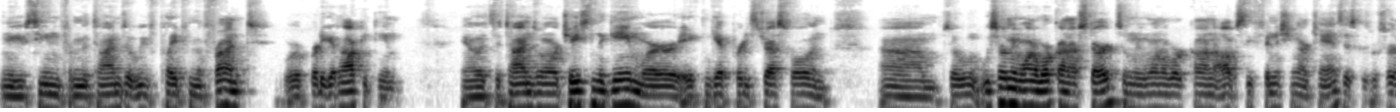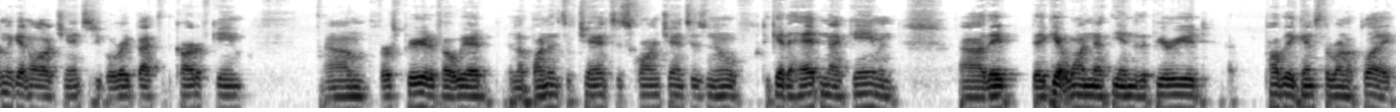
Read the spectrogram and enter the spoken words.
you know, you've seen from the times that we've played from the front, we're a pretty good hockey team you know, it's the times when we're chasing the game where it can get pretty stressful. And um, so we certainly want to work on our starts and we want to work on obviously finishing our chances because we're certainly getting a lot of chances. You go right back to the Cardiff game. Um, first period, I felt we had an abundance of chances, scoring chances, you know, to get ahead in that game. And uh, they they get one at the end of the period, probably against the run of play.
